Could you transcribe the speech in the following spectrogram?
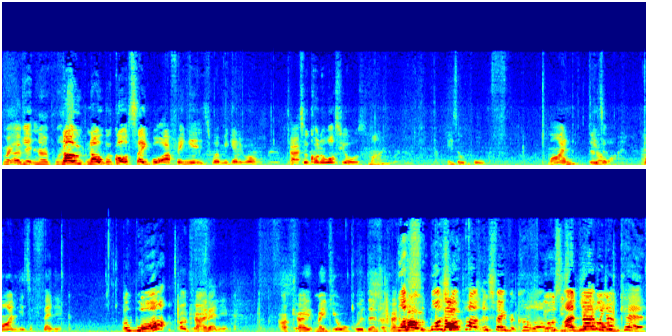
Right, Um, you get no points. No, no, we've got to say what our thing is when we get it wrong. 'Kay. So Connor, what's yours? Mine is a wolf. Mine Don't is know a, why. mine is a fennec. A what? Okay. Fennec. Okay, make it awkward then. Okay. What's, No, what's no. your partner's favourite colour? Yours is I, no, we yellow. don't care.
